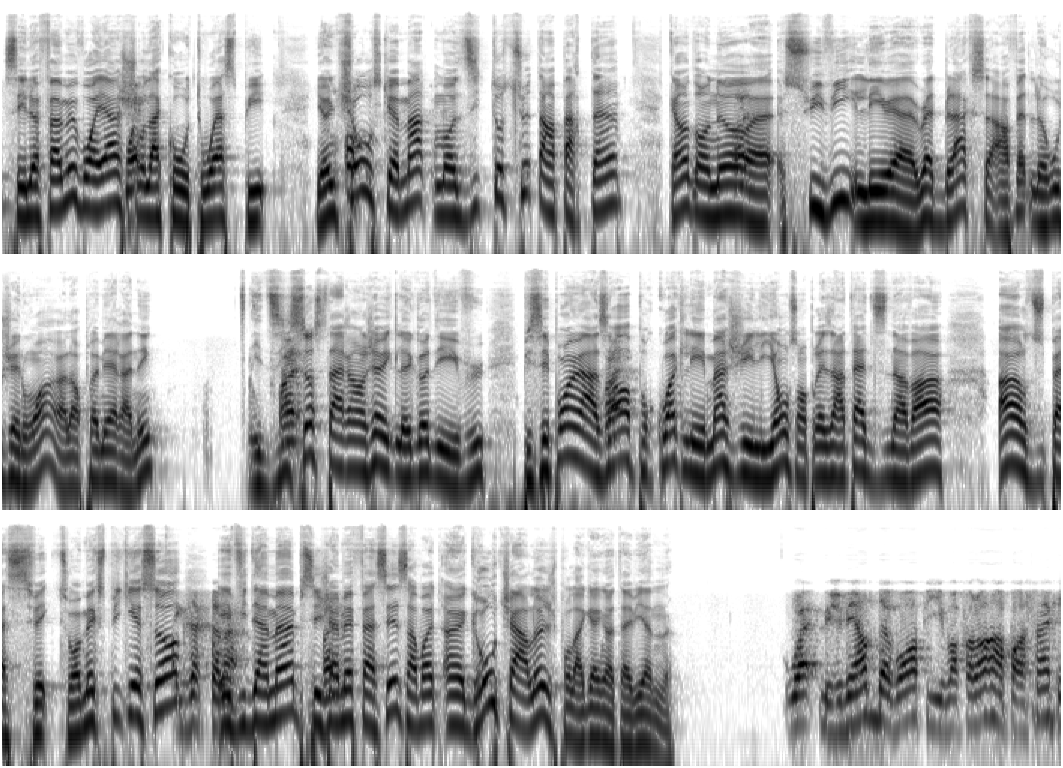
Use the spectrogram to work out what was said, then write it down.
C'est le fameux voyage sur la côte ouest. Puis il y a une chose que Marc m'a dit tout de suite en partant quand on a euh, suivi les euh, Red Blacks, en fait le rouge et noir à leur première année. Il dit ça, c'est arrangé avec le gars des vues. Puis c'est pas un hasard pourquoi que les matchs des Lions sont présentés à 19h, heure du Pacifique. Tu vas m'expliquer ça, Exactement. évidemment, puis c'est jamais facile. Ça va être un gros challenge pour la gang ottavienne. Ouais, mais j'ai bien hâte de voir, puis il va falloir en passant que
